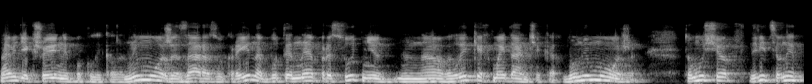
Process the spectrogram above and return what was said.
навіть якщо її не покликали. Не може зараз Україна бути не присутньою на великих майданчиках. Ну не може. Тому що дивіться, вони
